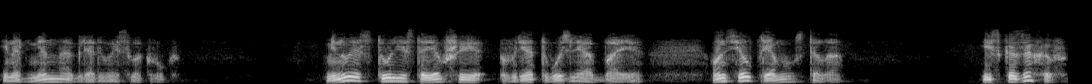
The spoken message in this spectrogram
и надменно оглядываясь вокруг. Минуя стулья, стоявшие в ряд возле Абая, он сел прямо у стола. Из казахов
